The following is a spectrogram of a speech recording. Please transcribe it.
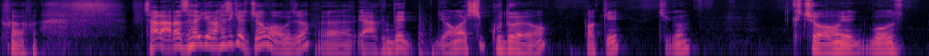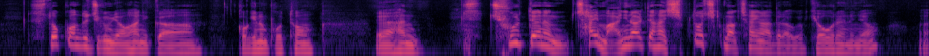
잘 알아서 해결하시겠죠, 뭐, 그죠? 예. 야, 근데 영하 19도예요 밖이, 지금. 그쵸. 뭐, 수도권도 지금 영하니까, 거기는 보통, 예, 한, 추울 때는 차이 많이 날 때 한 10도씩 막 차이 나더라고요. 겨울에는요. 예.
